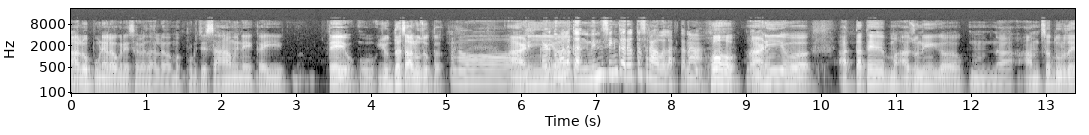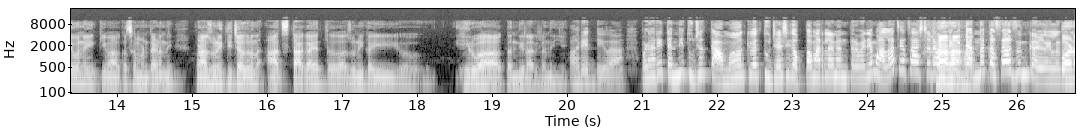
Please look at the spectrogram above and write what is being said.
आलो पुण्याला वगैरे सगळं झालं मग पुढचे सहा महिने काही ते युद्ध चालूच होतं हो. आणि तुम्हाला कन्व्हिन्सिंग करतच राहावं लागतं ना हो हो. आणि आत्ता आता ते अजूनही आमचं दुर्दैव नाही किंवा कसं म्हणता येणार नाही पण अजूनही तिच्या घरानं आज तागायत अजूनही काही हिरवा कंदील आलेला नाहीये अरे देवा पण अरे त्यांनी तुझं काम किंवा तुझ्याशी गप्पा मारल्यानंतर म्हणजे मलाच याचं आश्चर्य वाटतं की. त्यांना कसं अजून कळलेलं पण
